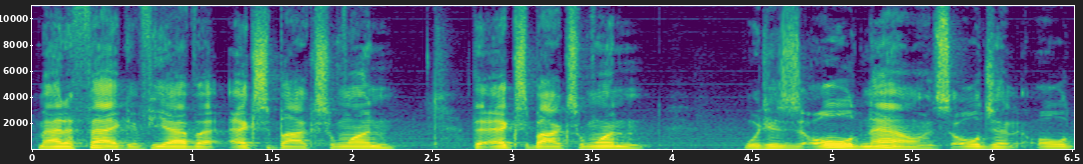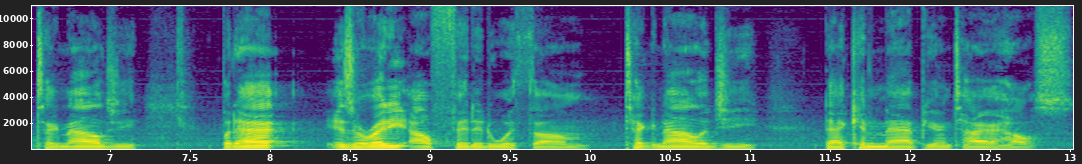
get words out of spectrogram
Matter of fact, if you have an Xbox One, the Xbox One, which is old now, it's old gen, old technology, but that is already outfitted with um, technology that can map your entire house.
